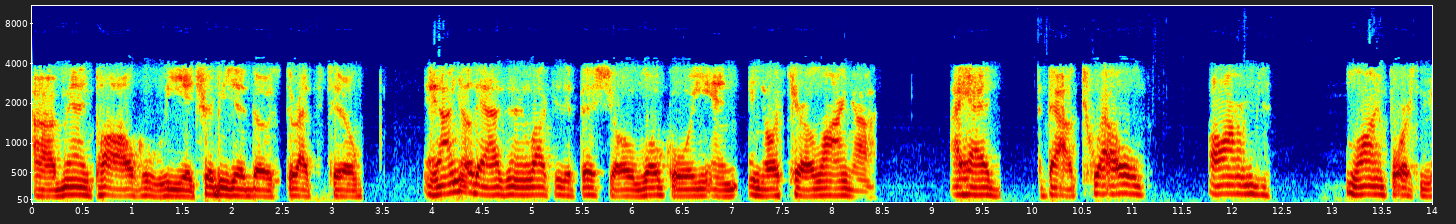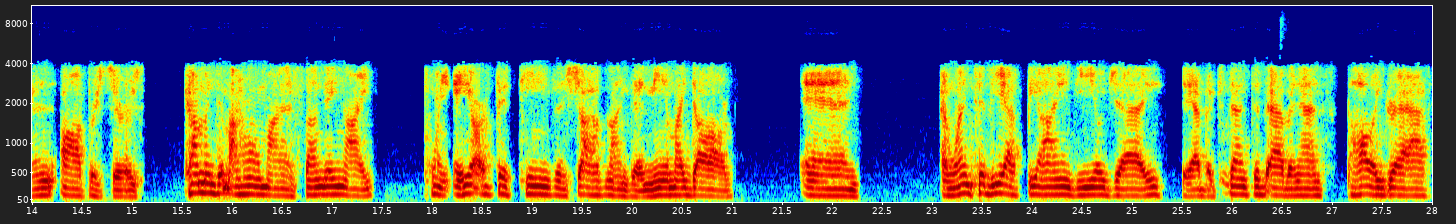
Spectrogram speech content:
uh, Rand Paul, who he attributed those threats to. And I know that as an elected official locally in, in North Carolina, I had about 12 armed law enforcement officers come into my home on a Sunday night, point AR 15s and shotguns at me and my dog. And I went to the FBI and DOJ. They have extensive evidence, polygraphs,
